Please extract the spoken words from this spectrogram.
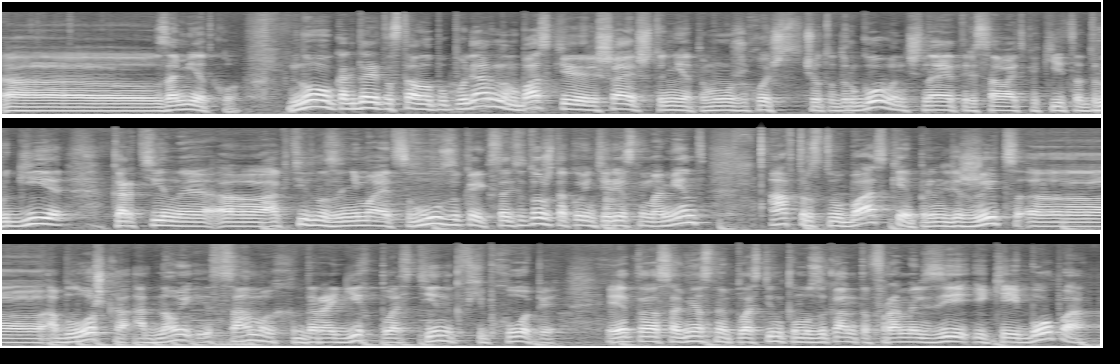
э, заметку. Но когда это стало популярным, Баски решает, что нет, ему уже хочется чего-то другого, начинает рисовать какие-то другие картины, э, активно занимается музыкой. Кстати, тоже такой интересный момент. Авторству Баски принадлежит э, обложка одной из самых дорогих пластинок в хип-хопе. Это совместная пластинка музыкантов Рамельзи и Кей-Бопа.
